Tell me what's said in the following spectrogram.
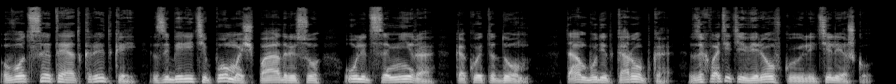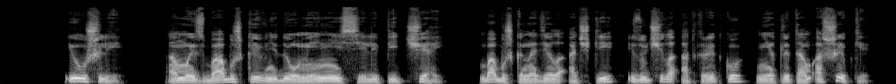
«Вот с этой открыткой заберите помощь по адресу улица Мира, какой-то дом. Там будет коробка, захватите веревку или тележку». И ушли. А мы с бабушкой в недоумении сели пить чай. Бабушка надела очки, изучила открытку, нет ли там ошибки.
